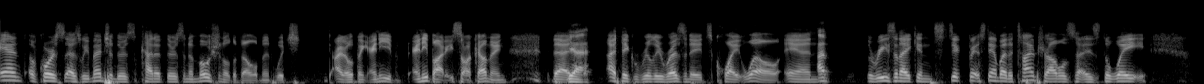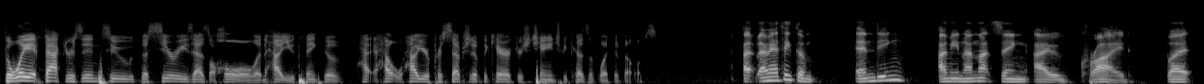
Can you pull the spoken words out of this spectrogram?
and of course, as we mentioned, there's kind of there's an emotional development which I don't think any anybody saw coming. That Yeah. I think really resonates quite well. And the reason I can stick stand by the time travels is the way the way it factors into the series as a whole and how you think of how how, how your perception of the characters change because of what develops. I, I mean, I think the ending. I mean, I'm not saying I cried, but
